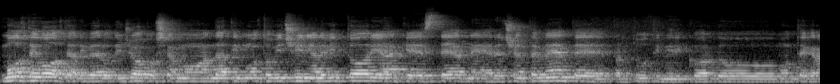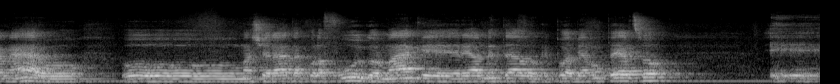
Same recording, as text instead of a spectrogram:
Molte volte a livello di gioco siamo andati molto vicini alle vittorie, anche esterne recentemente, per tutti mi ricordo Montegranaro o Macerata con la Fulgor, ma anche Real Metauro che poi abbiamo perso. E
